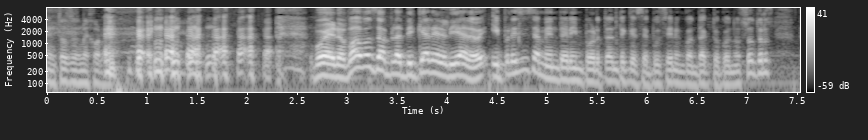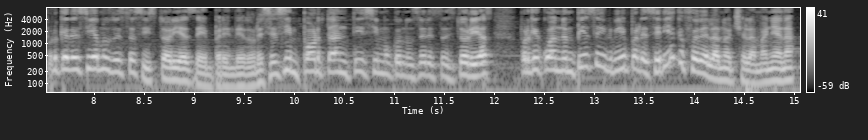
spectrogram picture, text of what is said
entonces mejor. no. bueno, vamos a platicar el día de hoy y precisamente era importante que se pusiera en contacto con nosotros porque decíamos de estas historias de emprendedores. Es importantísimo conocer estas historias porque cuando empieza a ir bien parecería que fue de la noche a la mañana,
